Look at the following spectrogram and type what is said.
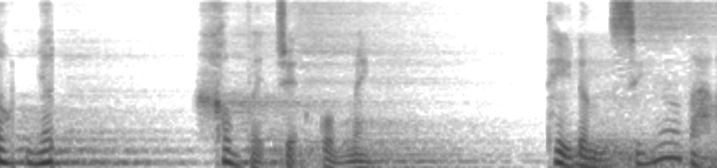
tốt nhất. Không phải chuyện của mình. Thì đừng xía vào.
